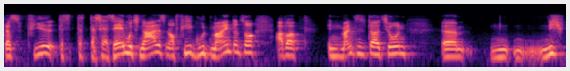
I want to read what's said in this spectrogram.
dass viel, dass, dass, dass er sehr emotional ist und auch viel gut meint und so, aber in manchen Situationen ähm, nicht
